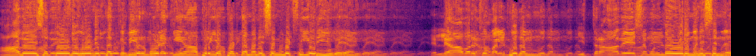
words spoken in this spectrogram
ആവേശത്തോടുകൂടി തക്ബീർ മുഴക്കി ആ പ്രിയപ്പെട്ട മനുഷ്യൻ വെട്ടിയെറിയുകയാണ്. എല്ലാവർക്കും അത്ഭുതം. ഇത്ര ആവേശമുണ്ടോ ഒരു മനുഷ്യന്?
